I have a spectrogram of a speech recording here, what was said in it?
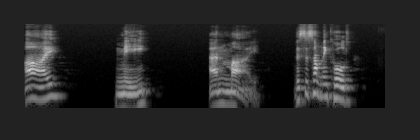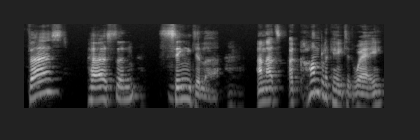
I, me, and my. This is something called first person singular. And that's a complicated way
